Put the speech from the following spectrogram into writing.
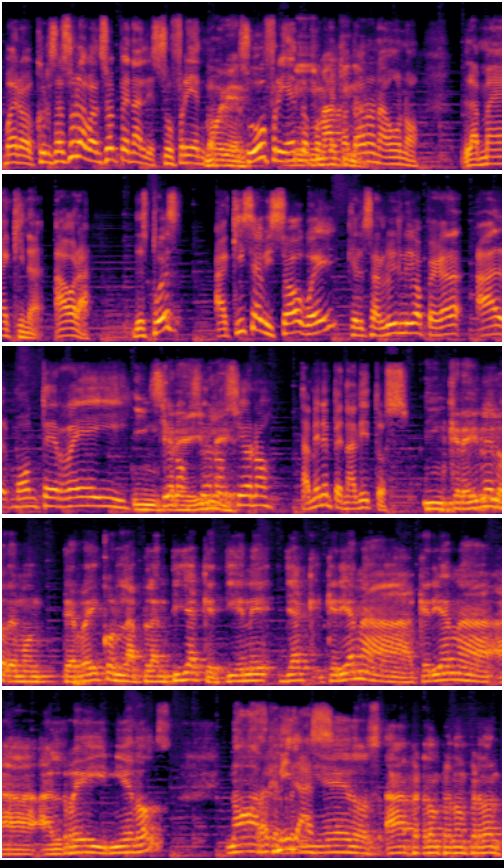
Bueno, Cruz Azul avanzó en penales, sufriendo. Muy bien. Sufriendo Mi porque mataron a uno. La máquina. Ahora, después aquí se avisó, güey, que el San Luis le iba a pegar al Monterrey. ¿Sí o no? ¿Sí o no? ¿Sí o no? También en penalitos. Increíble lo de Monterrey con la plantilla que tiene. Ya que querían a querían a, a- al Rey Miedos. No, es que el Rey. Miedos. Ah, perdón, perdón, perdón.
